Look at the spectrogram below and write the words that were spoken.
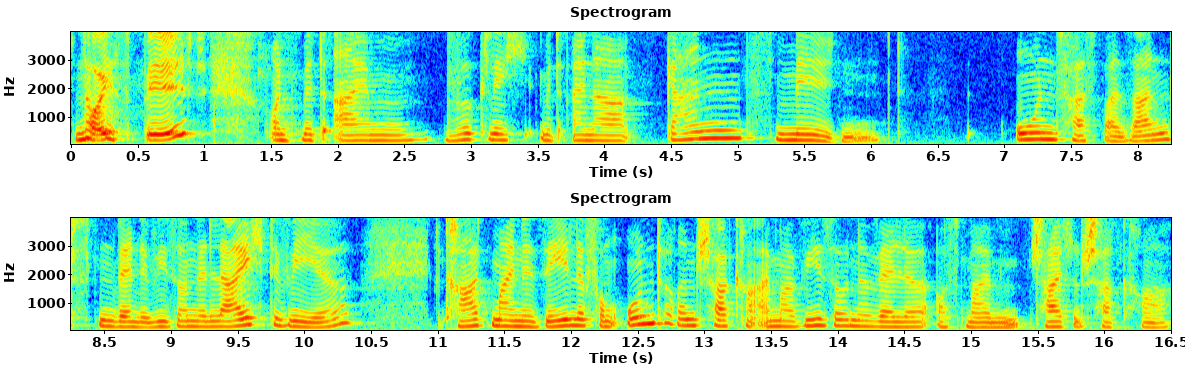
neues Bild und mit einem wirklich mit einer ganz milden, unfassbar sanften Welle, wie so eine leichte Wehe, trat meine Seele vom unteren Chakra einmal wie so eine Welle aus meinem Scheitelchakra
